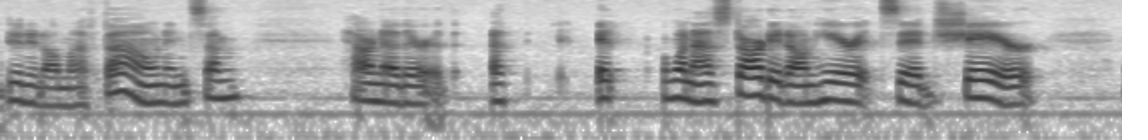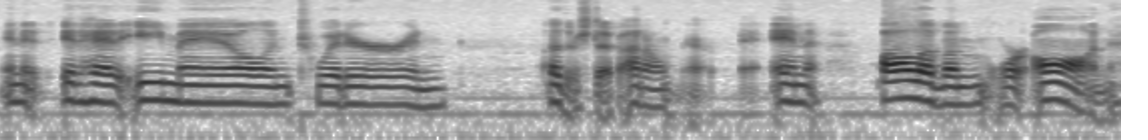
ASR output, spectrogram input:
doing it on my phone, and somehow or another, I, it, when I started on here, it said share, and it, it had email and Twitter and other stuff. I don't, know. and all of them were on.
